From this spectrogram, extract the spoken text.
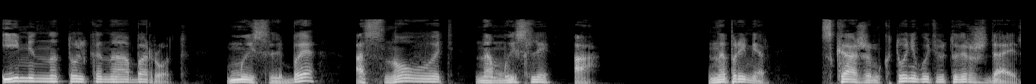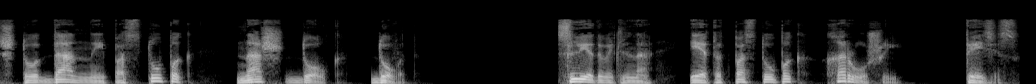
именно только наоборот, мысль Б основывать на мысли А. Например, скажем, кто-нибудь утверждает, что данный поступок – наш долг, довод. Следовательно, этот поступок хороший, тезис.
